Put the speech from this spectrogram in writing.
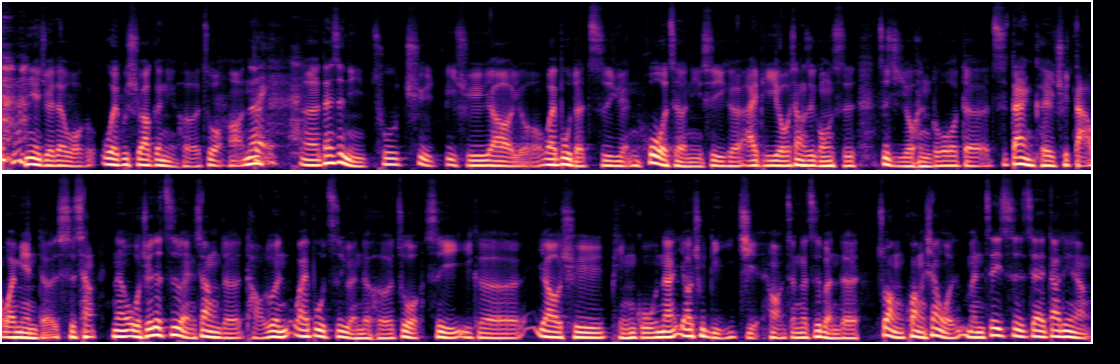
你也觉得我我也不需要跟你合作哈。那呃，但是你出去必须要有外部的资源，或者你是一个 IPO 上市公司，自己有很多的子弹可以去打外面的市场。那我觉得资本上的讨论，外部资源的合作是一个要去评估，那要去理解哈整个资本的状况。像我们这次在大店长。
